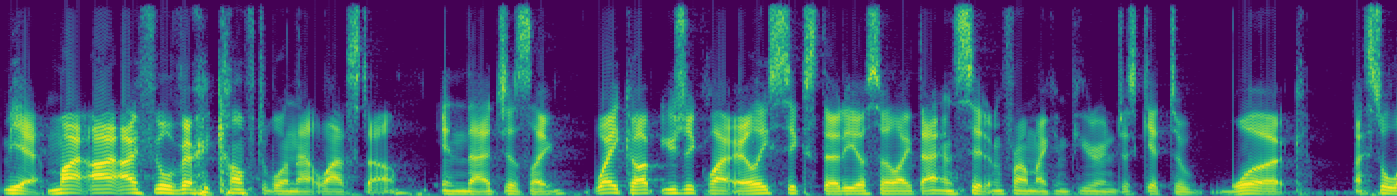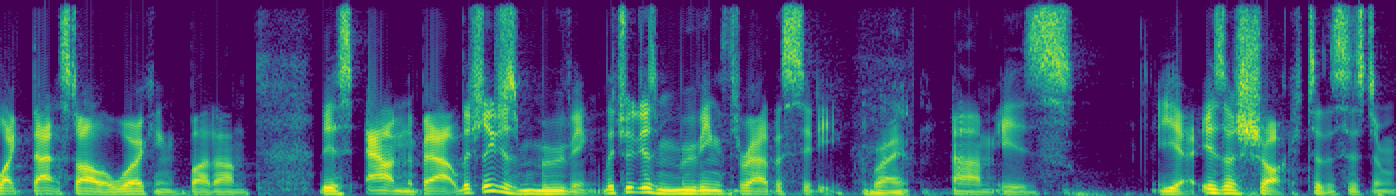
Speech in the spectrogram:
yeah, my I, I feel very comfortable in that lifestyle. In that just like wake up usually quite early, six thirty or so like that, and sit in front of my computer and just get to work. I still like that style of working, but um, this out and about, literally just moving, literally just moving throughout the city, Right. um, is yeah, is a shock to the system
